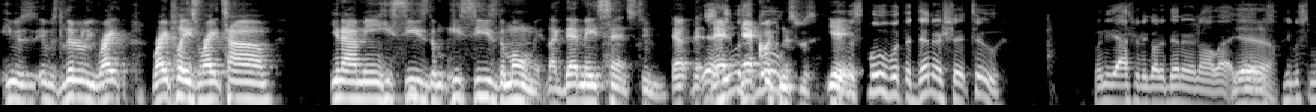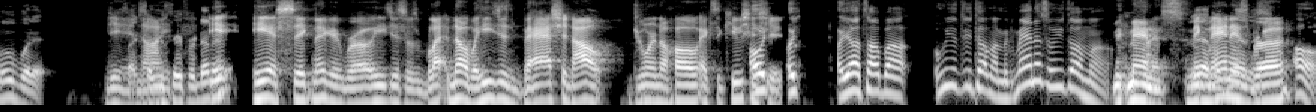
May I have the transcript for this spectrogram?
He was it was literally right right place right time. You know what I mean? He sees the he sees the moment. Like that made sense to me. That that, Yeah, that, was that quickness was He yeah. was smooth with the dinner shit too. When he asked her to go to dinner and all that, yeah, he was- Yeah. he was smooth with it. It's yeah, like, nah, he, free for dinner? he, he a sick nigga, bro. He just was black. No, but he just bashing out during the whole execution Oh, shit. oh, are y'all talking about who you, you talking about? McManus? Who you talking about? McManus. Yeah, McManus, McManus. bro. Oh,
